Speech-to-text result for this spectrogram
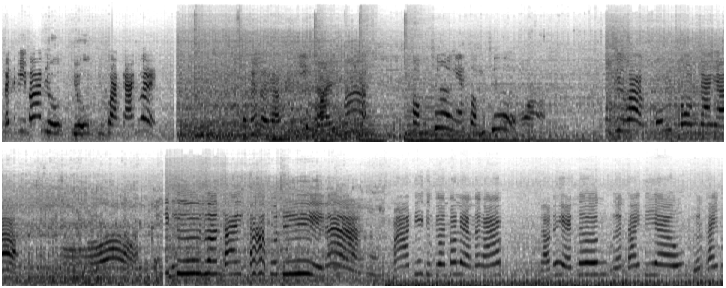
แล้วจะมีบ้านอยู่อยู่อยู่กลางกลางด้วยตรงนั้นเลยครับที่ไวหัวมากสมชื่อไงสมชื่อชื่อว่าคุ้มครองดายาอ๋อนี่คือเรือนไทยข้าพดีนะมาที่จุดเดินบ้านแหลมนะครับ เราได้เห็นหนึ่งเรือนไทยเดียวเรือนไทยโบ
